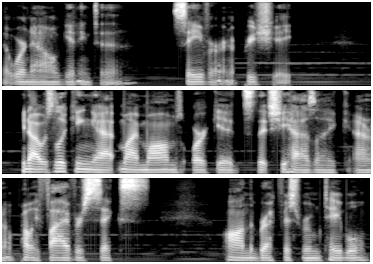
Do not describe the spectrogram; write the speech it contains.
that we're now getting to savor and appreciate. You know, I was looking at my mom's orchids that she has like, I don't know, probably five or six on the breakfast room table.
